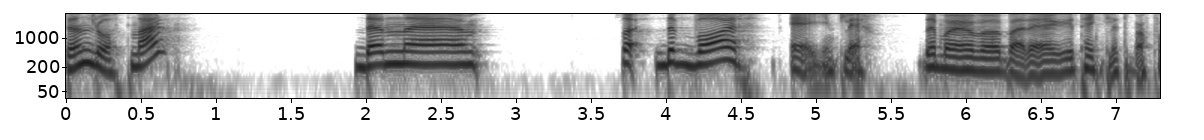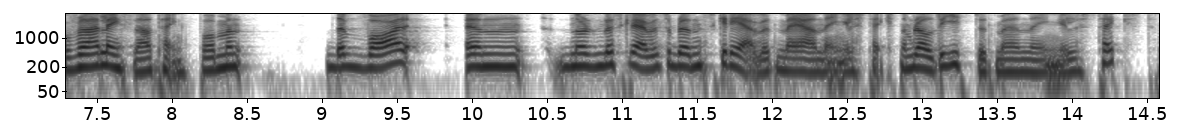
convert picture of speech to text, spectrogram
Den låten der, den eh, Så det var egentlig Det må jeg bare tenke litt tilbake på, for det er lenge siden jeg har tenkt på, men det var en Når den ble skrevet, så ble den skrevet med en engelsk tekst. Den ble aldri gitt ut med en engelsk tekst.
